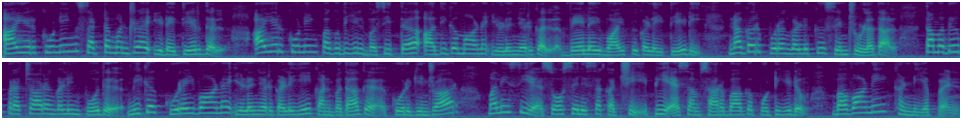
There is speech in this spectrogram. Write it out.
அயர்குனிங் சட்டமன்ற இடைத்தேர்தல். அயர்குனிங் பகுதியில் வசித்த அதிகமான இளைஞர்கள் வேலை வாய்ப்புகளை தேடி நகர்ப்புறங்களுக்கு சென்றுள்ளதால் தமது பிரச்சாரங்களின் போது மிக குறைவான இளைஞர்களையே காண்பதாக கூறுகின்றார் மலேசிய சோசியலிச கட்சி. பிஎஸ்எம் சார்பாக போட்டியிடும் பவானி கண்ணியப்பன்.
